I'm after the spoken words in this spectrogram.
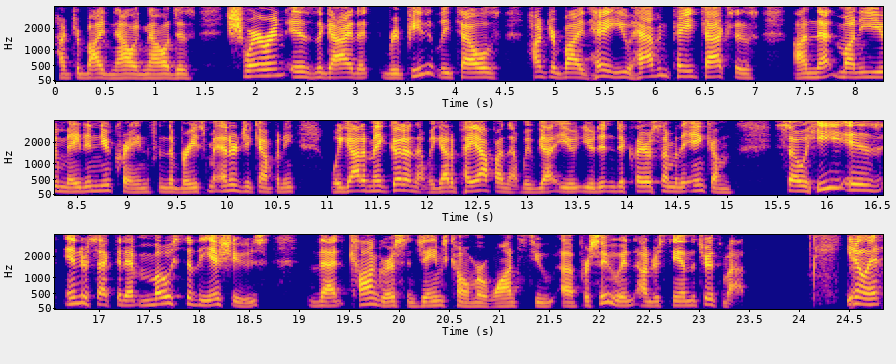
Hunter Biden now acknowledges. Schwerin is the guy that repeatedly tells Hunter Biden, "Hey, you haven't paid taxes on that money you made in Ukraine from the Burisma Energy Company. We got to make good on that. We got to pay up on that. We've got you. You didn't declare some of the income, so he is intersected at most of the issues that Congress and James Comer wants to uh, pursue and understand the truth about. You know, and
